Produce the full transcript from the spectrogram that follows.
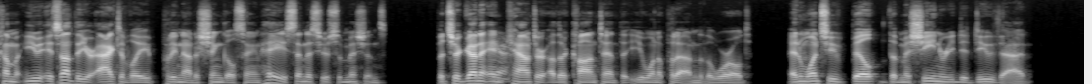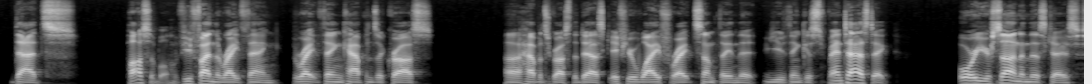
come. You, it's not that you're actively putting out a shingle saying, "Hey, send us your submissions," but you're gonna Yeah. encounter other content that you want to put out into the world. And once you've built the machinery to do that, that's possible. If you find the right thing, the right thing happens across uh, happens across the desk. If your wife writes something that you think is fantastic, or your son in this case,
